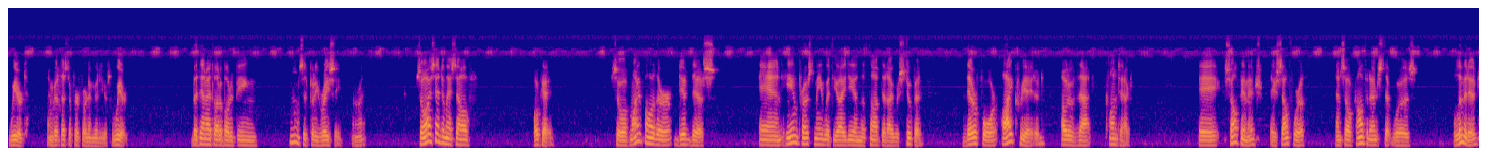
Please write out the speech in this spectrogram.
weird. That's the first word I'm going to use, weird. But then I thought about it being, hmm, this is pretty racy, all right? So I said to myself, okay, so if my father did this and he impressed me with the idea and the thought that I was stupid, therefore I created out of that context a self-image, a self-worth, and self-confidence that was limited,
